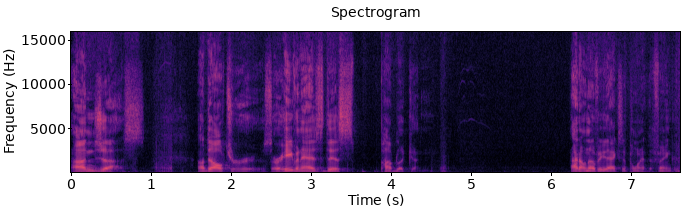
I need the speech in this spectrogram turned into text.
unjust, adulterers, or even as this publican. I don't know if he actually pointed the finger,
